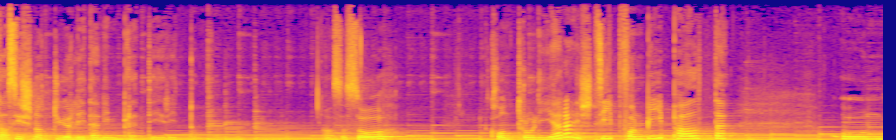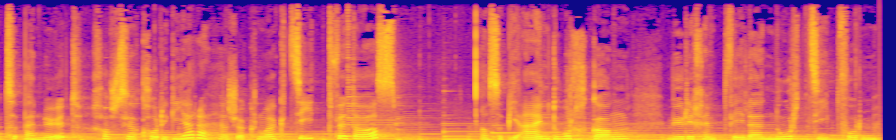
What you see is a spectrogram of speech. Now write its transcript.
das ist natürlich dann im Präteritum. Also so kontrollieren, ist die Zeitform beibehalten und wenn nicht, kannst du es ja korrigieren, hast ja genug Zeit für das. Also bei einem Durchgang würde ich empfehlen, nur die Zeitform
